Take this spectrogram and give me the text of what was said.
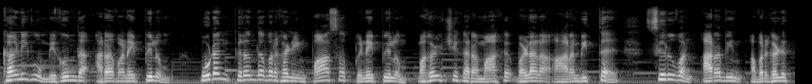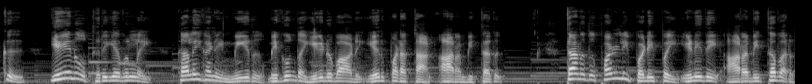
கனிவு மிகுந்த அரவணைப்பிலும் உடன் பிறந்தவர்களின் பாச பிணைப்பிலும் மகிழ்ச்சிகரமாக வளர ஆரம்பித்த சிறுவன் அரவிந்த் அவர்களுக்கு ஏனோ தெரியவில்லை கலைகளின் மீது மிகுந்த ஈடுபாடு ஏற்படத்தான் ஆரம்பித்தது. தனது பள்ளி படிப்பை இனிதே ஆரம்பித்தவர்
